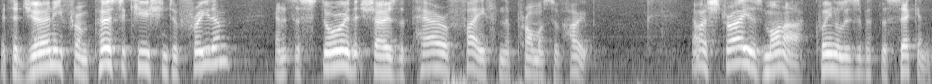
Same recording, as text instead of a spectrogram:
It's a journey from persecution to freedom and it's a story that shows the power of faith and the promise of hope. Now, Australia's monarch, Queen Elizabeth II,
